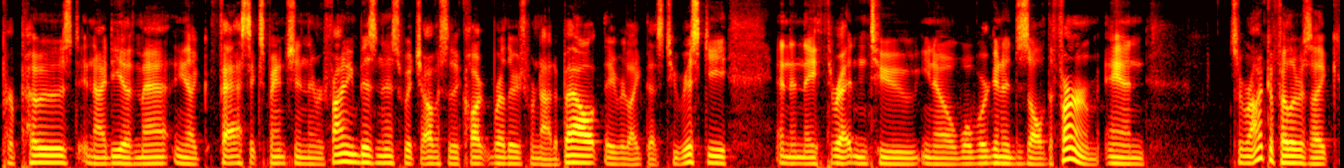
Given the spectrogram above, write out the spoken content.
proposed an idea of ma- you know, like fast expansion in the refining business, which obviously the Clark brothers were not about. They were like, that's too risky. And then they threatened to, you know, well, we're going to dissolve the firm. And so Rockefeller was like,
